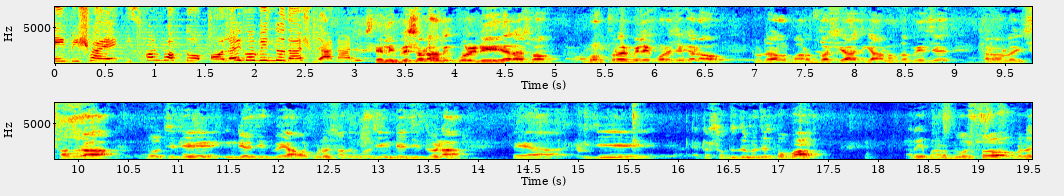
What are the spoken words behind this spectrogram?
এই বিষয়ে ইসকন ভক্ত অলয় গোবিন্দ দাস জানান সেলিব্রেশন আমি করিনি, এরা সব ভক্তরা মিলে করেছে কেন? টোটাল ভারতবাসী আজকে আনন্দ পেয়েছে। কারণ ওই সাধুরা বলছে যে ইন্ডিয়া জিতবে আবার কোনো সাধু বলছে ইন্ডিয়া জিতবে না। এই যে একটা সাধুদের মধ্যে প্রপাত আর ভারতবর্ষ হলো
